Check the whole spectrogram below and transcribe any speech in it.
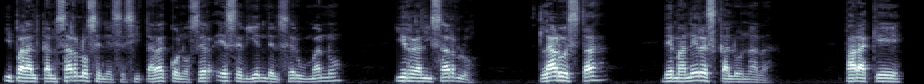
y para alcanzarlo se necesitará conocer ese bien del ser humano y realizarlo, claro está, de manera escalonada para que,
